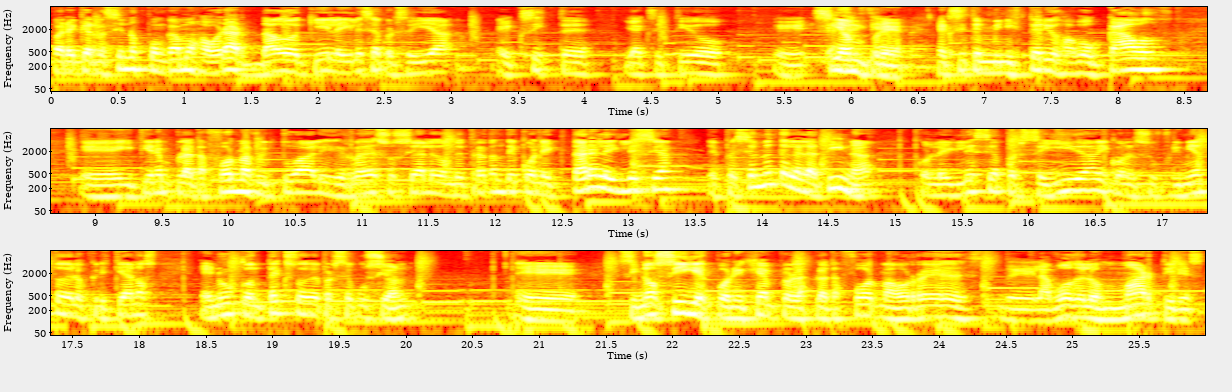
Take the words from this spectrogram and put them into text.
para que recién nos pongamos a orar, dado que la iglesia perseguida existe y ha existido eh, siempre. siempre. Existen ministerios abocados eh, y tienen plataformas virtuales y redes sociales donde tratan de conectar a la iglesia, especialmente a la latina, con la iglesia perseguida y con el sufrimiento de los cristianos en un contexto de persecución. Eh, si no sigues, por ejemplo, las plataformas o redes de La Voz de los Mártires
